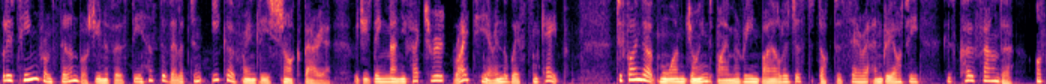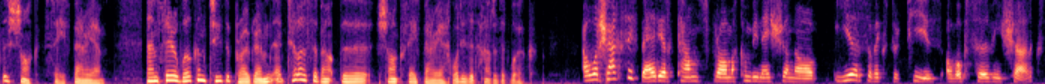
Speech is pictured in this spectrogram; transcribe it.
Well, a team from Stellenbosch University has developed an eco-friendly shark barrier, which is being manufactured right here in the Western Cape. To find out more, I'm joined by marine biologist Dr. Sara Andreotti, who's co-founder of the Shark Safe Barrier. Um, Sara, welcome to the program. Uh, tell us about the Shark Safe Barrier. What is it? How does it work? Our shark safe barrier comes from a combination of years of expertise of observing sharks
